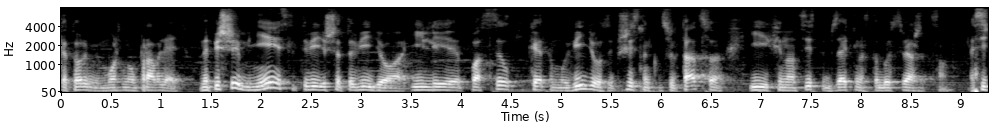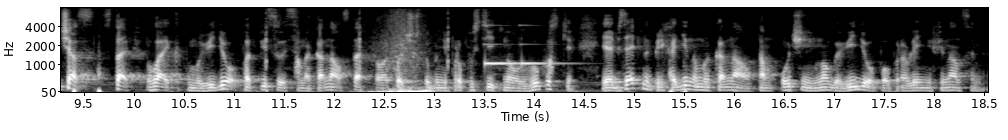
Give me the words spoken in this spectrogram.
которыми можно управлять. Напиши мне, если ты видишь это видео, или по ссылке к этому видео запишись на консультацию, и финансист обязательно с тобой свяжется. А сейчас ставь лайк этому видео, подписывайся на канал, ставь колокольчик, чтобы не пропустить новые выпуски. И обязательно переходи на мой канал, там очень много видео по управлению финансами.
